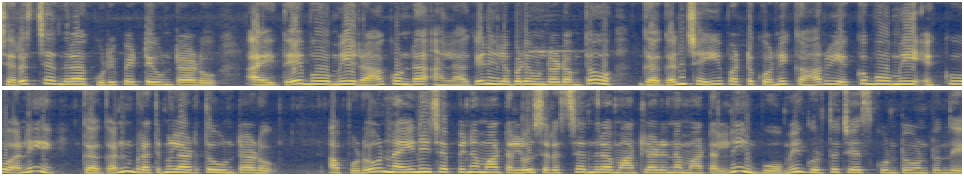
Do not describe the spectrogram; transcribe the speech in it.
శరశ్చంద్ర గురిపెట్టి ఉంటాడు. అయితే భూమి రాకుండా అలాగే నిలబడి ఉండడంతో గగన్ చెయ్యి పట్టుకొని కారు ఎక్కువ భూమి ఎక్కువ అని గగన్ బ్రతిమిలాడుతూ ఉంటాడు. అప్పుడు నైని చెప్పిన మాటలు శరశ్చంద్ర మాట్లాడిన మాటల్ని భూమి గుర్తు చేసుకుంటూ ఉంటుంది.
